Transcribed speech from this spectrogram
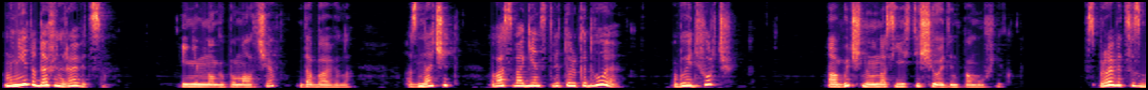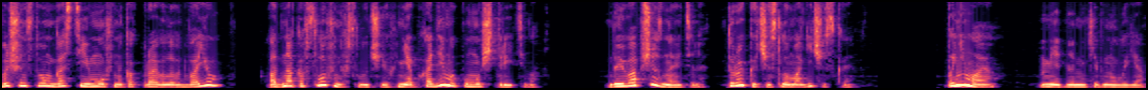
Мне это даже нравится. И немного помолчав, добавила: Значит, вас в агентстве только двое? Вы и Джордж? Обычно у нас есть еще один помощник. Справиться с большинством гостей можно, как правило, вдвоем, однако в сложных случаях необходима помощь третьего. Да и вообще, знаете ли, тройка число магическое. Понимаю, медленно кивнула я.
